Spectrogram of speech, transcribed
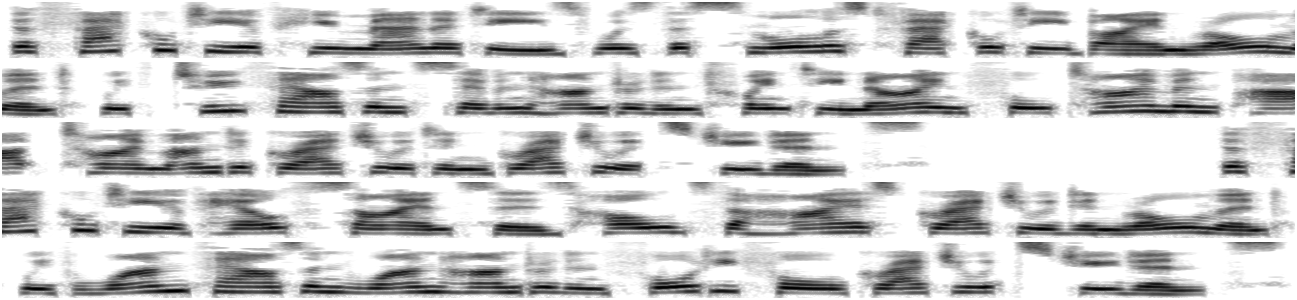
The Faculty of Humanities was the smallest faculty by enrollment, with 2,729 full-time and part-time undergraduate and graduate students. The Faculty of Health Sciences holds the highest graduate enrollment, with 1,144 graduate students.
